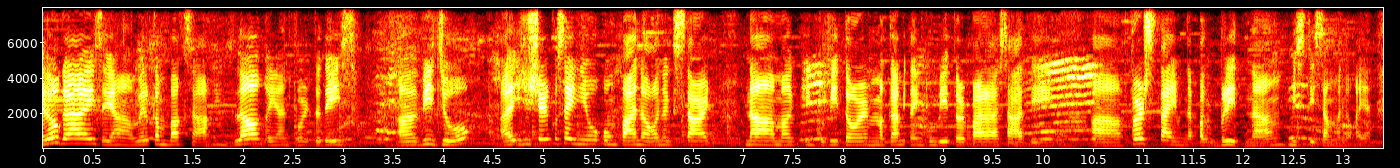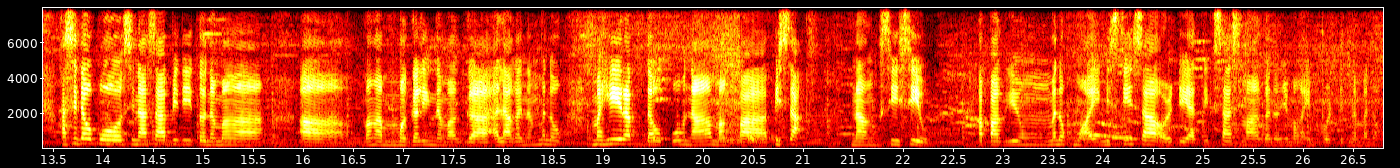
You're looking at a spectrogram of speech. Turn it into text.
Hello guys! Ayan, welcome back sa aking vlog. Ayan, for today's uh, video, ay i-share ko sa inyo kung paano ako nag-start na mag-incubator, maggamit ng incubator para sa ating uh, first time na pag-breed ng mistisang manok. Ayan. Kasi daw po, sinasabi dito ng mga uh, mga magaling na mag-alaga ng manok, mahirap daw po na magpapisa ng sisiw kapag yung manok mo ay mistisa or kaya Texas, mga ganun yung mga imported na manok.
